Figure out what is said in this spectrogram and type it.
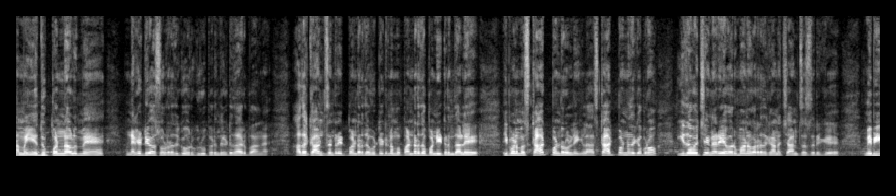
நம்ம எது பண்ணாலுமே நெகட்டிவாக சொல்கிறதுக்கு ஒரு குரூப் இருந்துக்கிட்டு தான் இருப்பாங்க. அதை கான்சென்ட்ரேட் பண்ணுறதை விட்டுட்டு நம்ம பண்ணுறதை பண்ணிட்டு இருந்தாலே இப்போ நம்ம ஸ்டார்ட் பண்ணுறோம் இல்லைங்களா? ஸ்டார்ட் பண்ணதுக்கப்புறம் இதை வச்சு நிறைய வருமானம் வர்றதுக்கான சான்சஸ் இருக்குது மேபி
